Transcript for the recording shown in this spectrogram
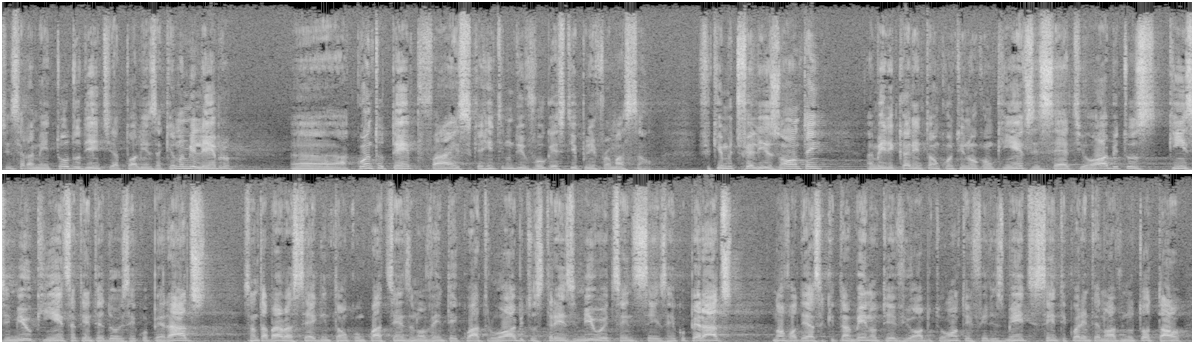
sinceramente, todo dia a gente atualiza aqui, eu não me lembro uh, há quanto tempo faz que a gente não divulga esse tipo de informação. Fiquei muito feliz ontem Americana então continua com 507 óbitos, 15.572 recuperados. Santa Bárbara segue então com 494 óbitos, 13.806 recuperados. Nova Odessa, que também não teve óbito ontem, infelizmente, 149 no total,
